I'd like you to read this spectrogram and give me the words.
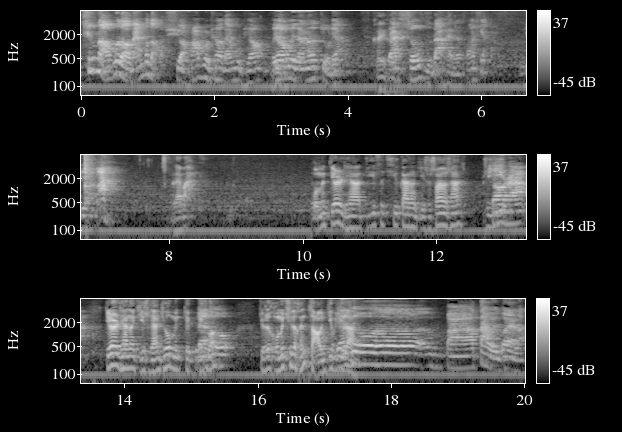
青岛不倒咱不倒，雪花不飘咱不飘，不要为咱的酒量，可以可以，咱手指大海的方向，点吧。来吧。我们第二天第一次去干的集是烧药山，是一。山第二天那集是梁秋，没对没错，就是我们去的很早，你记不记梁得？秋把大伟过来了，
